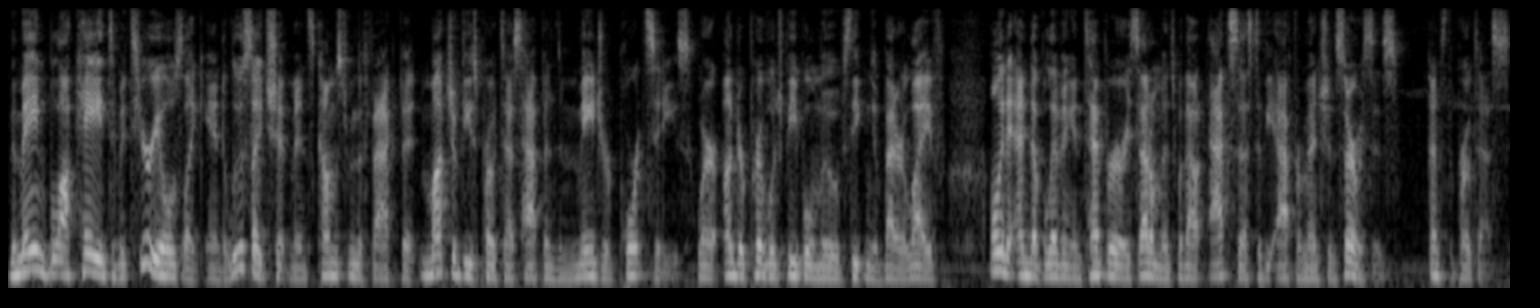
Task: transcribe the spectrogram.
The main blockade to materials like Andalusite shipments comes from the fact that much of these protests happen in major port cities, where underprivileged people move seeking a better life, only to end up living in temporary settlements without access to the aforementioned services, hence the protests.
